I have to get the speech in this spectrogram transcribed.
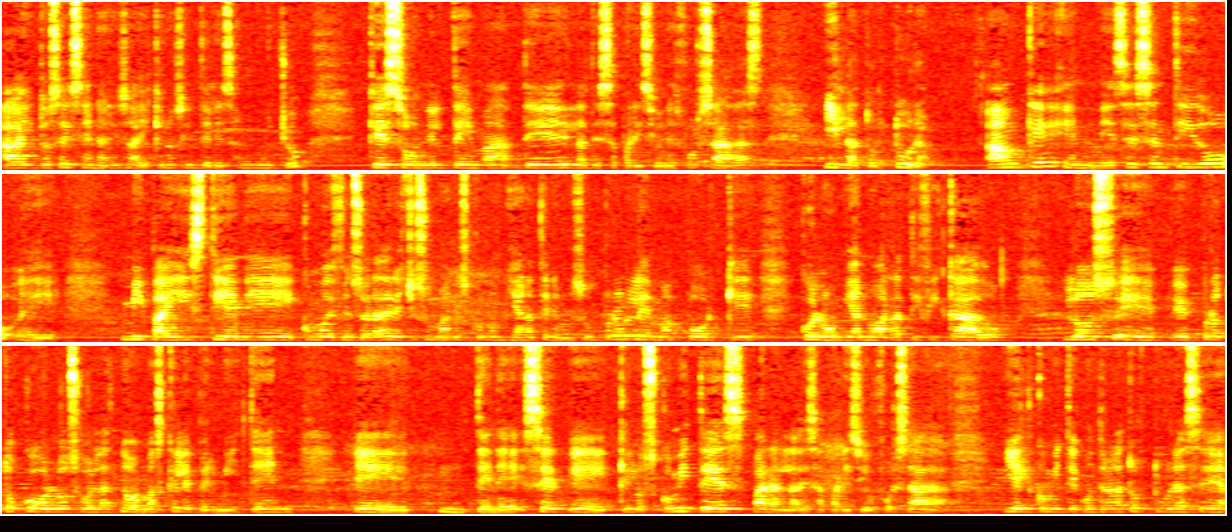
hay dos escenarios ahí que nos interesan mucho, que son el tema de las desapariciones forzadas y la tortura. Aunque en ese sentido eh, mi país tiene, como defensora de derechos humanos colombiana, tenemos un problema porque Colombia no ha ratificado los eh, eh, protocolos o las normas que le permiten eh, tener, ser, que los comités para la desaparición forzada y el comité contra la tortura se,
